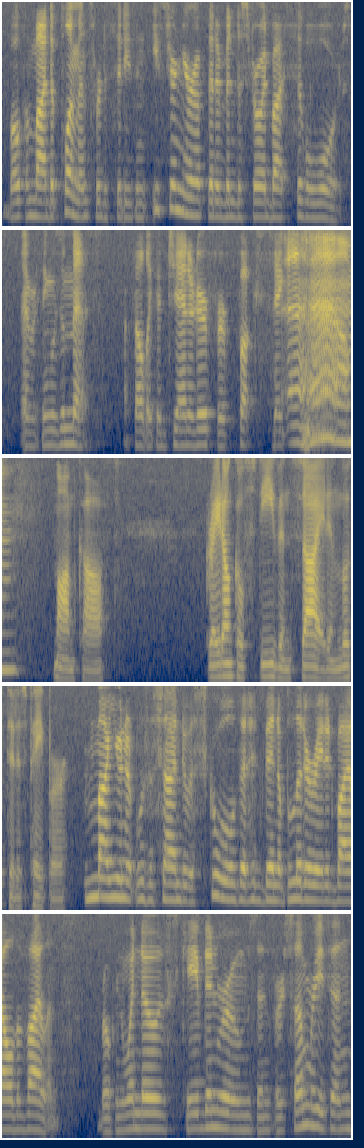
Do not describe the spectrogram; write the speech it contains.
Both of my deployments were to cities in Eastern Europe that had been destroyed by civil wars. Everything was a mess. I felt like a janitor for fuck's sake. Ahem. Mom coughed. Great Uncle Stephen sighed and looked at his paper. My unit was assigned to a school that had been obliterated by all the violence. Broken windows, caved in rooms, and for some reason,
